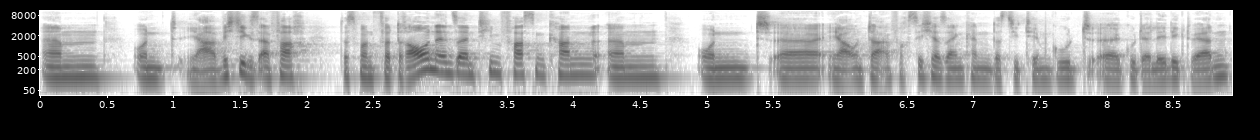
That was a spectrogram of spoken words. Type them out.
Ähm, und ja, wichtig ist einfach, dass man Vertrauen in sein Team fassen kann ähm, und äh, ja, und da einfach sicher sein kann, dass die Themen gut, äh, gut erledigt werden.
